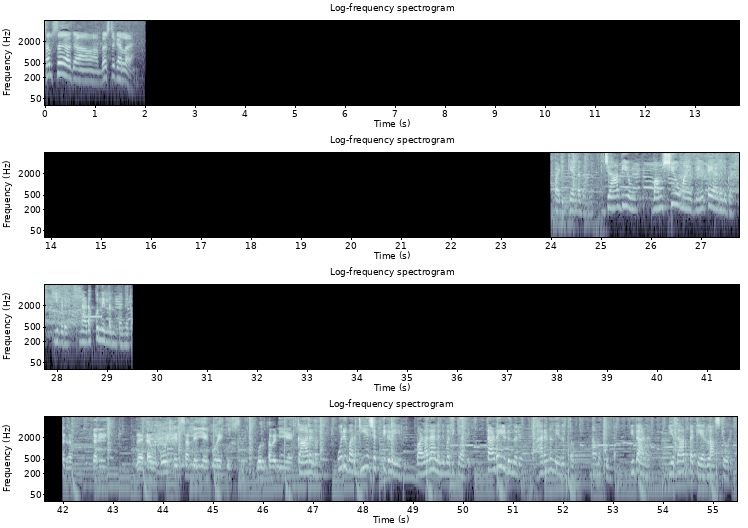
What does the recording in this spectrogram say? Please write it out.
सबसे बेस्ट केरला है പഠിക്കേണ്ടതാണ് ജാതിയവും വംശീയവുമായ വേട്ടയാടലുകൾ ഇവിടെ നടക്കുന്നില്ലെന്ന് തന്നെ रहता है वो कोई टेंशन नहीं है कोई कुछ बोलता भी नहीं है കാരണം ഒരു വർഗീയ ശക്തികളെയും വളരാൻ അനുവദിക്കാതെ തടയിടുന്നൊരു ഭരണ നേതൃത്വം നമുക്കുണ്ട് ഇതാണ് യഥാർത്ഥ കേരള സ്റ്റോറി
